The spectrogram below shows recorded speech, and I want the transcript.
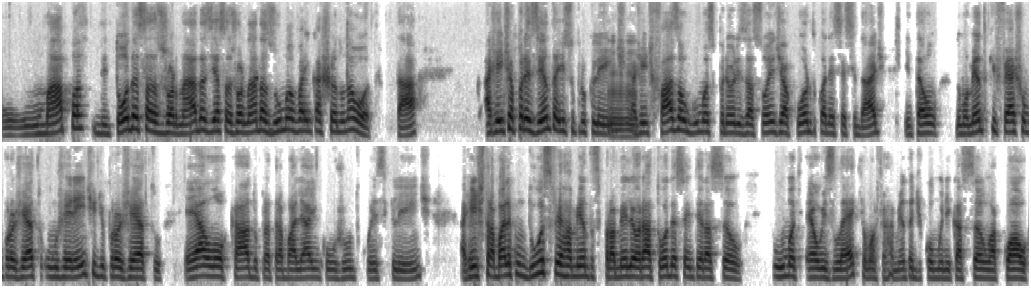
um mapa de todas essas jornadas e essas jornadas uma vai encaixando na outra, tá? A gente apresenta isso para o cliente, uhum. a gente faz algumas priorizações de acordo com a necessidade. Então, no momento que fecha um projeto, um gerente de projeto é alocado para trabalhar em conjunto com esse cliente. A gente trabalha com duas ferramentas para melhorar toda essa interação. Uma é o Slack, é uma ferramenta de comunicação a qual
